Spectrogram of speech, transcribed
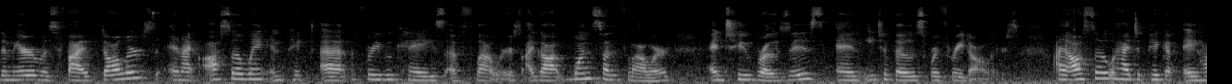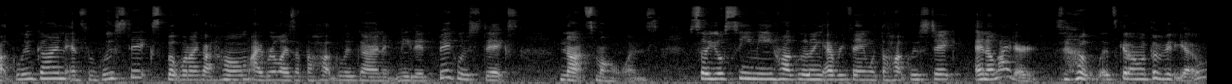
The mirror was $5 and I also went and picked up three bouquets of flowers. I got one sunflower and two roses and each of those were $3. I also had to pick up a hot glue gun and some glue sticks, but when I got home, I realized that the hot glue gun needed big glue sticks, not small ones. So you'll see me hot gluing everything with the hot glue stick and a lighter. So let's get on with the video.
